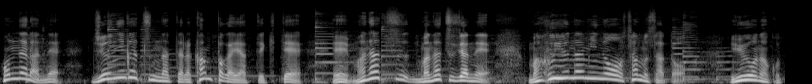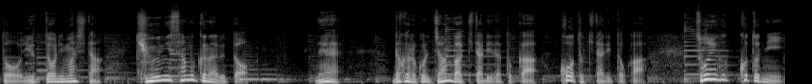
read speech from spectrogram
ほんならね12月になったら寒波がやってきて、え真夏真夏じゃねえ真冬並みの寒さというようなことを言っておりました。急に寒くなると。ねえ。だからこれジャンバー着たりだとかコート着たりとかそういうことに、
